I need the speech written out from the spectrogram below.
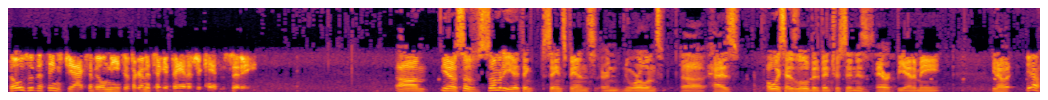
Those are the things Jacksonville needs if they're going to take advantage of Kansas City. Um, you know, so somebody I think Saints fans or in New Orleans uh, has always has a little bit of interest in is Eric Bieniemy. You know, yeah.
